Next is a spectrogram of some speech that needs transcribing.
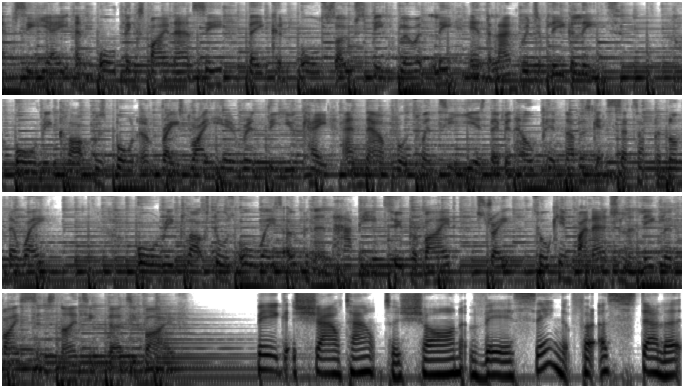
FCA and all things financy, they can also speak fluently in the language of legalese. Ori Clark was born and raised right here in the UK, and now for 20 years they've been helping others get set up and on their way. Clark's doors always open and happy to provide straight talking financial and legal advice since 1935. Big shout out to Sean Veer Singh for a stellar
